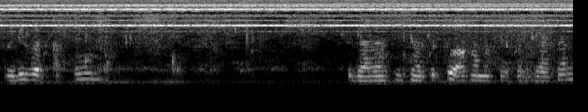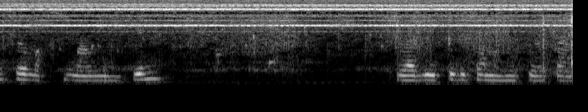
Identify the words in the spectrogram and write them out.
jadi buat aku segala sesuatu tuh akan aku kerjakan semaksimal mungkin. Selagi itu bisa menghasilkan.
